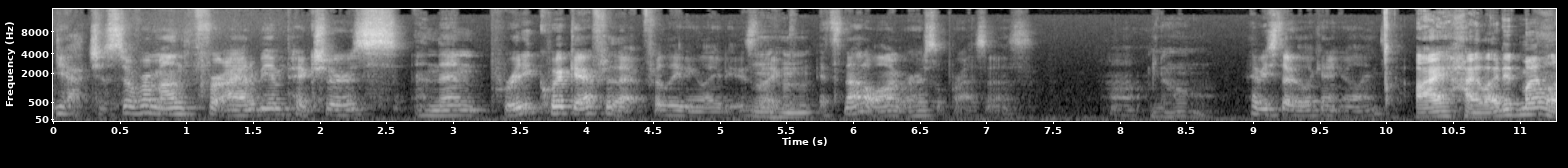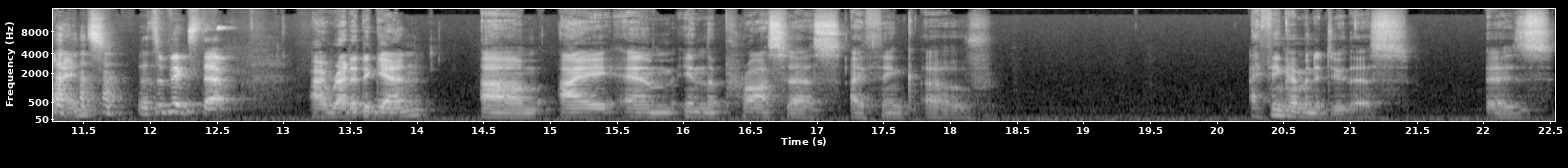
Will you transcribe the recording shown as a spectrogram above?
Yeah, just over a month for I Ought to Be in Pictures, and then pretty quick after that for Leading Ladies. Like, Mhm. it's not a long rehearsal process. Uh, No. have you started looking at your lines? I highlighted my lines. That's a big step. I read it again. Um, I am in the process, I think, of. I think I'm going to do this is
